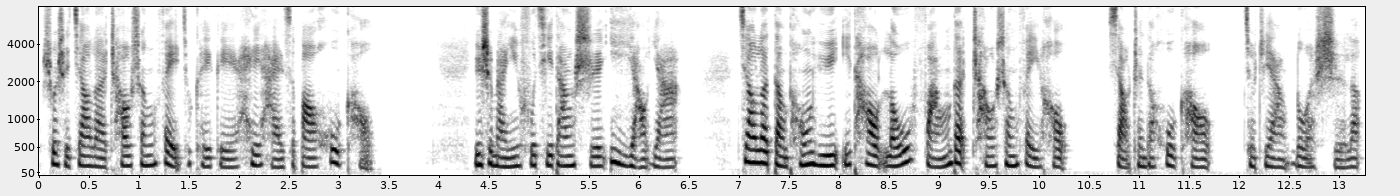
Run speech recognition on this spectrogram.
说是交了超生费就可以给黑孩子报户口。于是满姨夫妻当时一咬牙，交了等同于一套楼房的超生费后，小珍的户口就这样落实了。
